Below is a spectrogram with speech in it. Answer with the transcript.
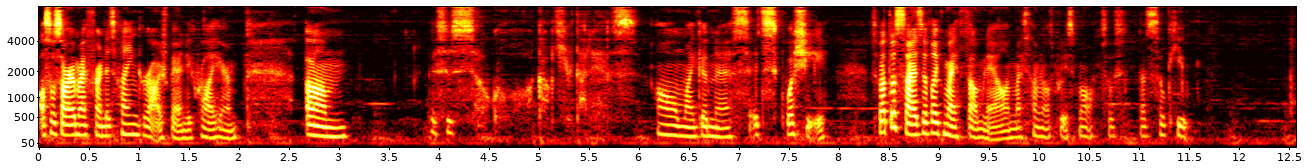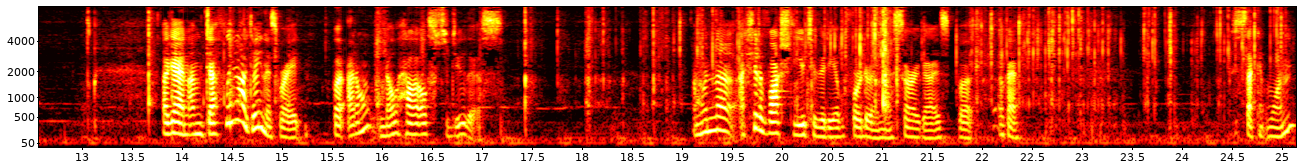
Also, sorry, my friend is playing GarageBand. You probably hear him. Um, this is so cool. Look how cute that is. Oh my goodness. It's squishy. It's about the size of like my thumbnail, and my thumbnail is pretty small. So that's so cute. Again, I'm definitely not doing this right, but I don't know how else to do this. I'm gonna, I should have watched a YouTube video before doing this. Sorry guys, but okay. Second one.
